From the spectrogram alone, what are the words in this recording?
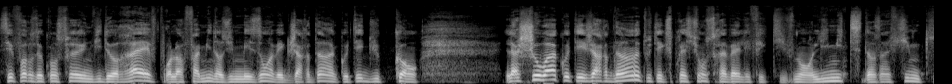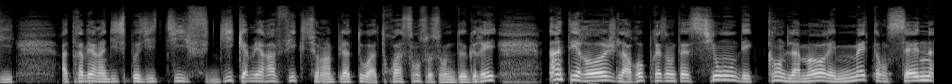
s'efforcent de construire une vie de rêve pour leur famille dans une maison avec jardin à côté du camp. La Shoah côté jardin, toute expression se révèle effectivement limite dans un film qui, à travers un dispositif 10 caméras fixes sur un plateau à 360 degrés, interroge la représentation des camps de la mort et met en scène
